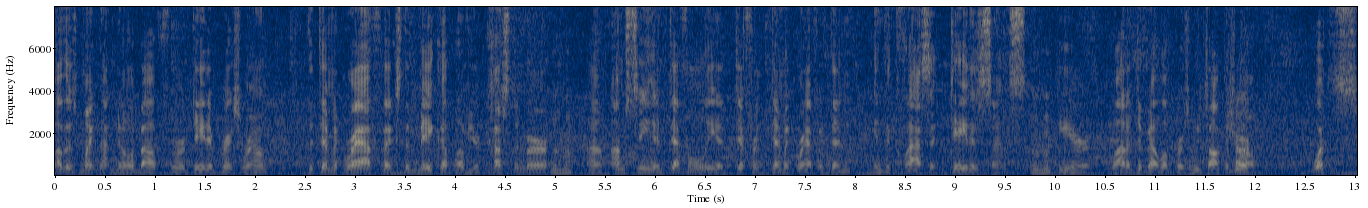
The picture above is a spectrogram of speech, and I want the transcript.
others might not know about for Databricks around the demographics, the makeup of your customer. Mm -hmm. um, I'm seeing a definitely a different demographic than in the classic data sense mm -hmm. here. A lot of developers we talked sure. about. What's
